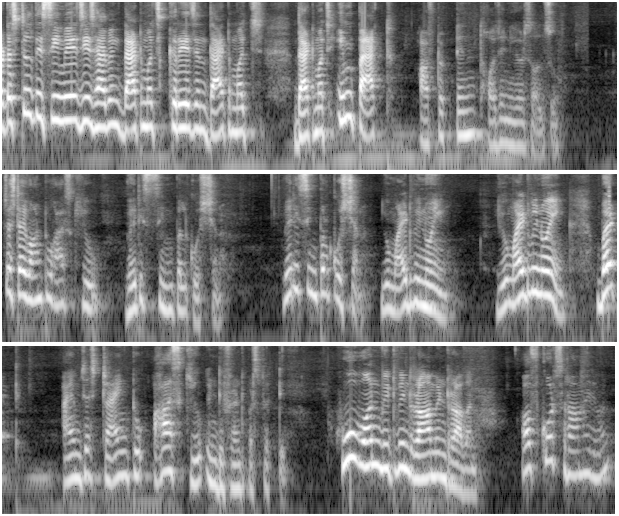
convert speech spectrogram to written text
but still this image is having that much craze and that much that much impact after 10000 years also. Just i want to ask you very simple question. Very simple question. You might be knowing. You might be knowing. But i am just trying to ask you in different perspective. Who won between ram and ravan? Of course ram has won.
